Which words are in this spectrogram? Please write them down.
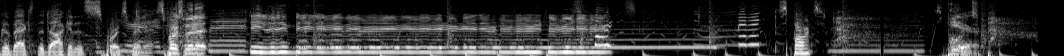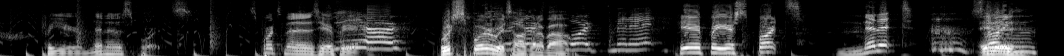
go back to the docket. It's It's Sports here, Minute. it's Sports Minute. Sports. Here for your minute of sports. Sports Minute is here for your Here Which sport are we talking about? Sports minute. here for your sports minute. Starting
